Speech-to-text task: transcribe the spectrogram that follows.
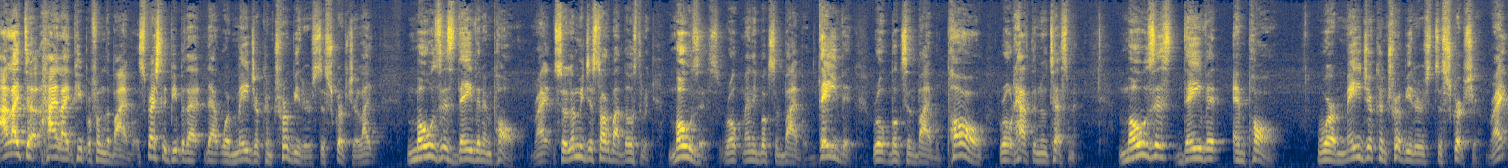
I like to highlight people from the Bible, especially people that, that were major contributors to scripture, like Moses, David, and Paul, right? So let me just talk about those three. Moses wrote many books of the Bible. David wrote books of the Bible. Paul wrote half the New Testament. Moses, David, and Paul were major contributors to scripture, right?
